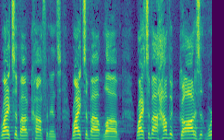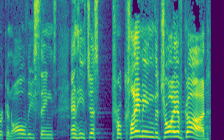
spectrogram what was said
writes about confidence, writes about love, writes about how the God is at work in all these things, and he's just proclaiming the joy of God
